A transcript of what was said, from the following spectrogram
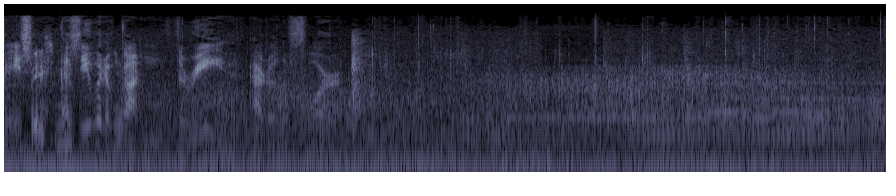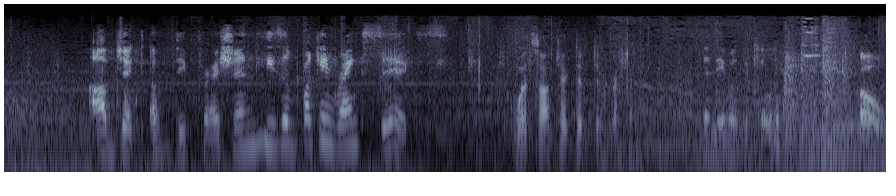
basement Basement? because you would have Yeah. gotten three out of the four. Object of depression. He's a fucking rank six. What's object of depression? The name of the killer. Oh,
